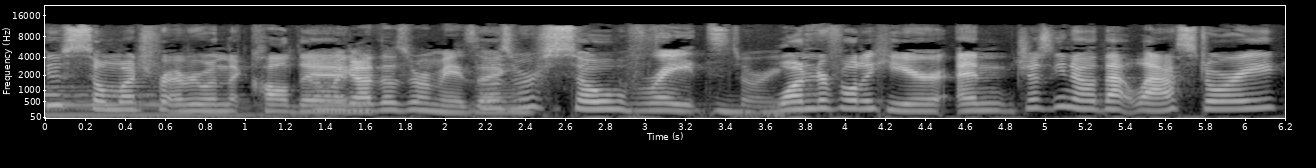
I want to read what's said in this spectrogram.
you so much for everyone that called in. Oh my god, those were amazing. Those were so Great stories. wonderful to hear. And just, you know, that last story,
